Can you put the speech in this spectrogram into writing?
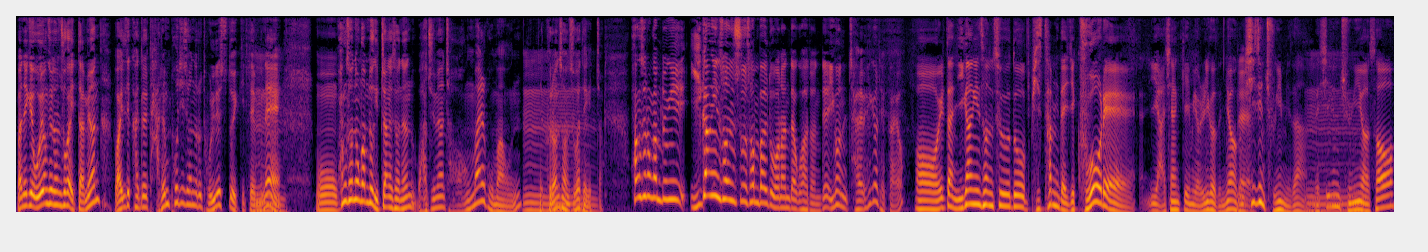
만약에 오현규 선수가 있다면 와일드 카드를 다른 포지션으로 돌릴 수도 있기 때문에 음. 어, 황선홍 감독 입장에서는 와주면 정말 고마운 음. 그런 선수가 되겠죠. 황선홍 감독이 이강인 선수 선발도 원한다고 하던데 이건 잘 해결될까요? 어, 일단 이강인 선수도 비슷합니다. 이제 9월에 이 아시안 게임이 열리거든요. 네. 시즌 중입니다. 음. 네, 시즌 중이어서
